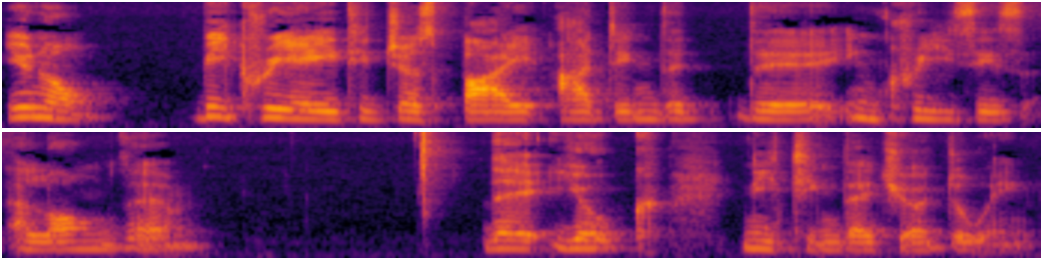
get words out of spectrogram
you know, be created just by adding the, the increases along the, the yoke knitting that you're doing.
